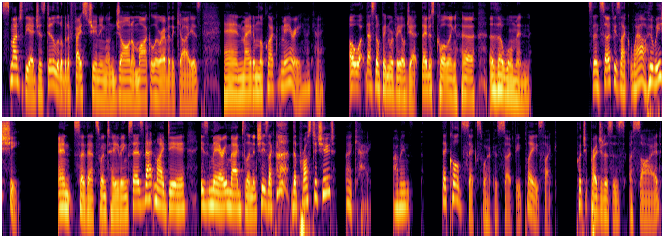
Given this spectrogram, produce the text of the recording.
smudged the edges, did a little bit of face tuning on John or Michael, or whoever the guy is, and made him look like Mary. Okay. Oh, that's not been revealed yet. They're just calling her the woman. So then Sophie's like, wow, who is she? And so that's when Teabing says, That, my dear, is Mary Magdalene. And she's like, The prostitute? Okay. I mean, they're called sex workers, Sophie. Please, like, put your prejudices aside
